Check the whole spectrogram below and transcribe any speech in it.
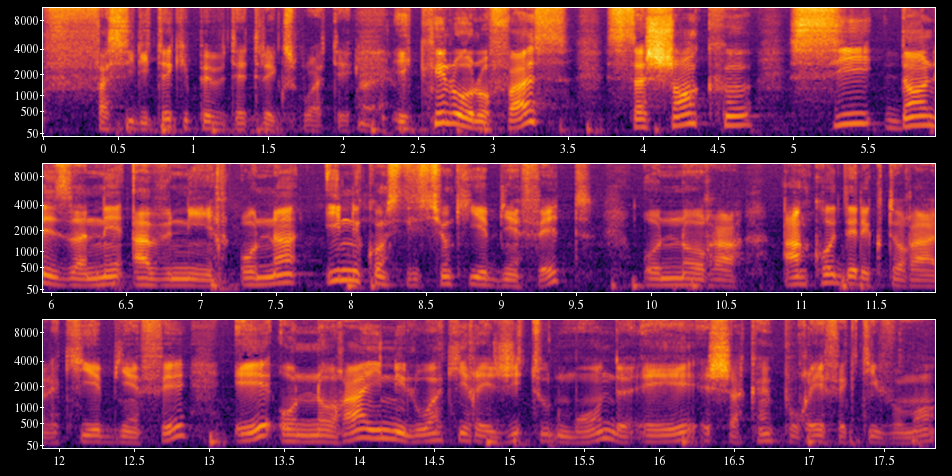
facilités qui peuvent être exploitées. Et qu'ils le fasse, sachant que si dans les années à venir, on a une constitution qui est bien faite, on aura un code électoral qui est bien fait et on aura une loi qui régit tout le monde et chacun pourrait effectivement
